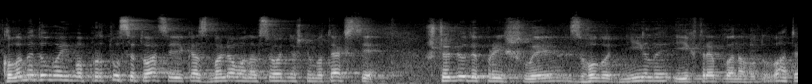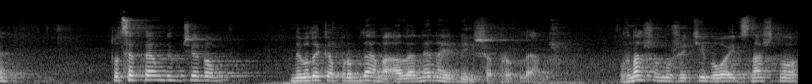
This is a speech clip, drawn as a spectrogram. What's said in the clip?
Коли ми думаємо про ту ситуацію, яка змальована в сьогоднішньому тексті, що люди прийшли, зголодніли і їх треба було нагодувати, то це певним чином невелика проблема, але не найбільша проблема. В нашому житті бувають значно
